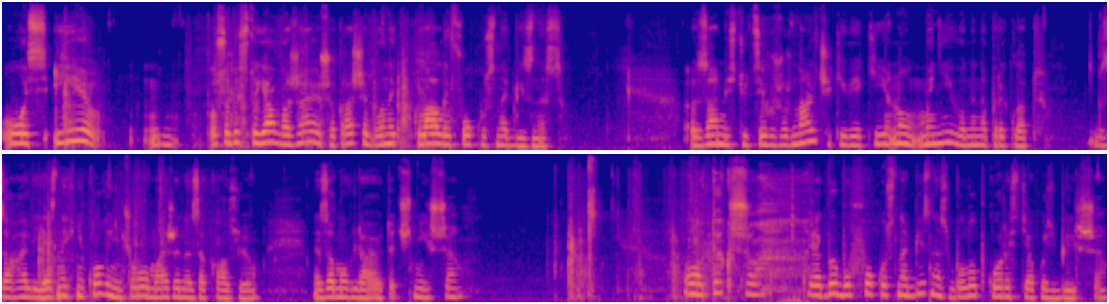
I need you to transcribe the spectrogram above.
Ось, і особисто я вважаю, що краще б вони клали фокус на бізнес. Замість у цих журнальчиків, які, ну, мені вони, наприклад, взагалі, я з них ніколи нічого майже не заказую, не замовляю, точніше. О, так що, якби був фокус на бізнес, було б користь якось більше.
